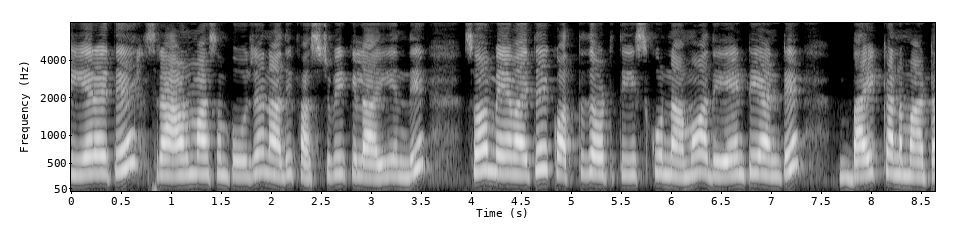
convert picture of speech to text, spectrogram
ఈ ఇయర్ అయితే శ్రావణ మాసం పూజ నాది ఫస్ట్ వీక్ ఇలా అయ్యింది. సో మేమైతే కొత్తది ఒకటి తీసుకున్నాము. అది ఏంటి అంటే బైక్ అన్నమాట.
